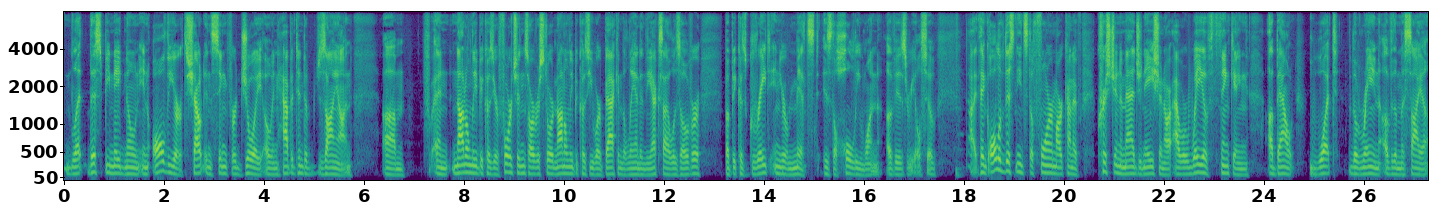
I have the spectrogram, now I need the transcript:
let this be made known in all the earth. Shout and sing for joy, O inhabitant of Zion. Um, and not only because your fortunes are restored, not only because you are back in the land and the exile is over, but because great in your midst is the Holy One of Israel. So I think all of this needs to form our kind of Christian imagination, our, our way of thinking about what the reign of the Messiah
